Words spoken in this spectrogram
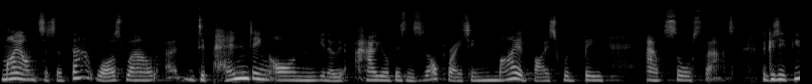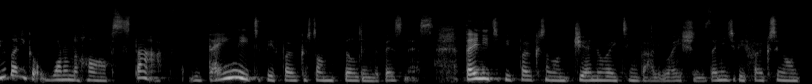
My answer to that was, well, uh, depending on you know how your business is operating, my advice would be outsource that because if you've only got one and a half staff, they need to be focused on building the business. They need to be focusing on generating valuations. They need to be focusing on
